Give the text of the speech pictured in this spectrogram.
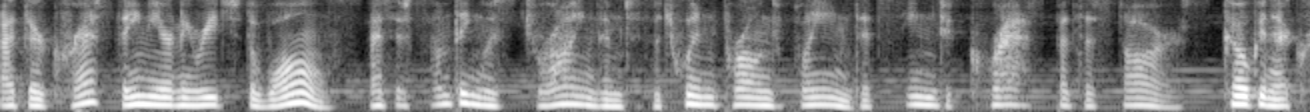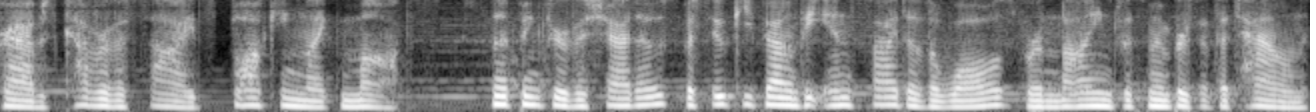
At their crest, they nearly reached the walls, as if something was drawing them to the twin-pronged flame that seemed to grasp at the stars. Coconut crabs cover the sides, blocking like moths. Slipping through the shadows, Basuki found the inside of the walls were lined with members of the town,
